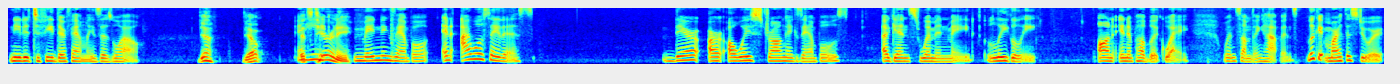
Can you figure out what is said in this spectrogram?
needed to feed their families as well. yeah, yep. And it's he tyranny. Made an example, and I will say this: there are always strong examples against women made legally on in a public way when something happens. Look at Martha Stewart.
